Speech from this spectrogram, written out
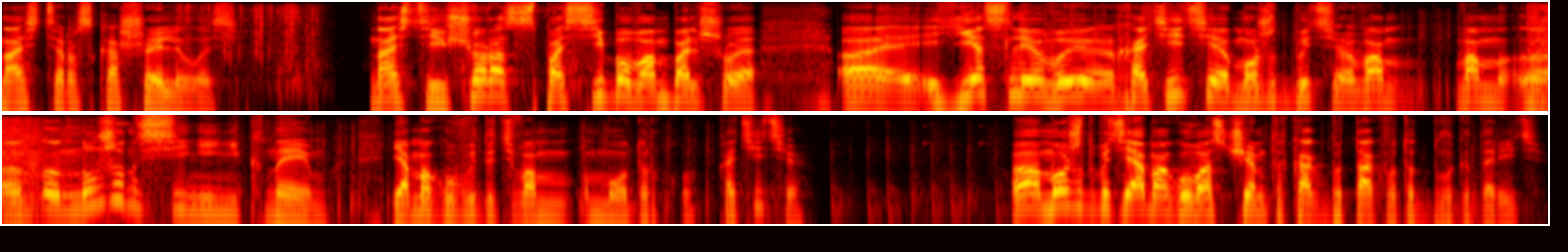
Настя раскошелилась. Настя, еще раз спасибо вам большое. А, если вы хотите, может быть, вам, вам э, ну, нужен синий никнейм? Я могу выдать вам модерку. Хотите? А, может быть, я могу вас чем-то как бы так вот отблагодарить.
